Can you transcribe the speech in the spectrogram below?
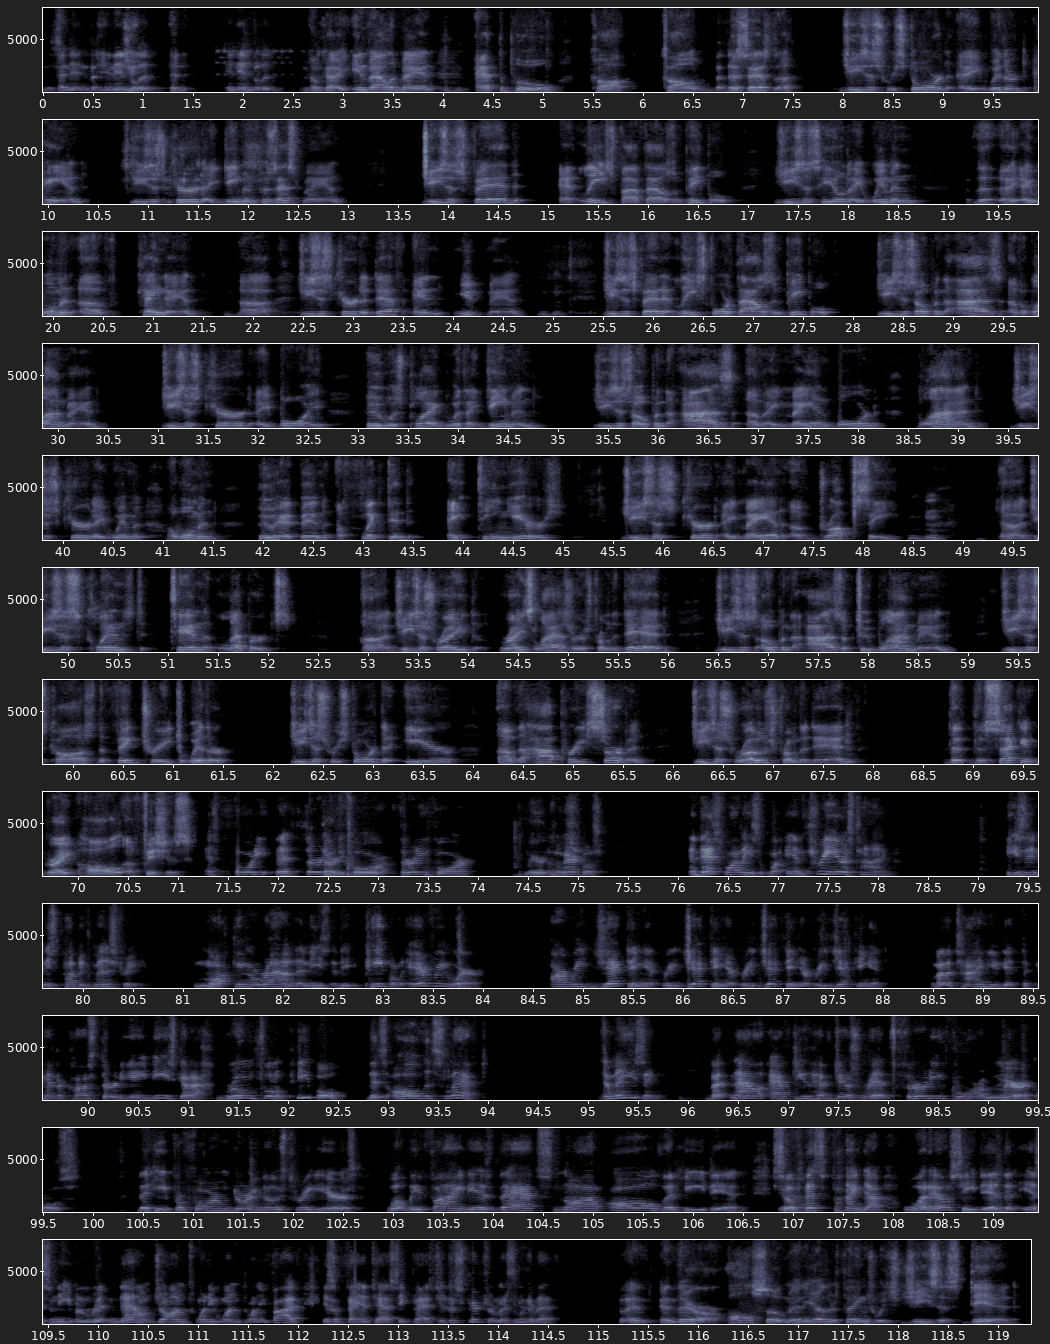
It's an, inv- an invalid. an- An invalid. Mhm. okay, invalid man Mhm. at the pool called, called Bethesda. Bethesda. Jesus restored a withered hand. Jesus cured a demon possessed man. Jesus fed at least 5,000 people. Jesus healed a woman, the, a, a woman of Canaan. Uh, Jesus cured a deaf and mute man. Mhm. Jesus fed at least 4,000 people. Jesus opened the eyes of a blind man. Jesus cured a boy who was plagued with a demon. Jesus opened the eyes of a man born blind. Jesus cured a woman, a woman who had been afflicted 18 years. Jesus cured a man of dropsy. Mhm. Uh, Jesus cleansed 10 leopards. Uh, Jesus raised, raised Lazarus from the dead. Jesus opened the eyes of two blind men. Jesus caused the fig tree to wither. Jesus restored the ear of the high priest's servant. Jesus rose from the dead. The the second great haul of fishes, That's 40, that's 34, 34 miracles. miracles. And that's why he's in three years' time. He's in his public ministry, walking around, and these the people everywhere are rejecting it, rejecting it, rejecting it, rejecting it. By the time you get to Pentecost 30 AD, he's got a room full of people. That's all that's left. It's amazing. But now, after you have just read 34 miracles that he performed during those three years, what we find is that's not all that he did. So Yeah. let's find out what else he did that isn't even written down. John 21 25 is a fantastic passage of scripture. Let's look at that. And and there are also many other things which Jesus did,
